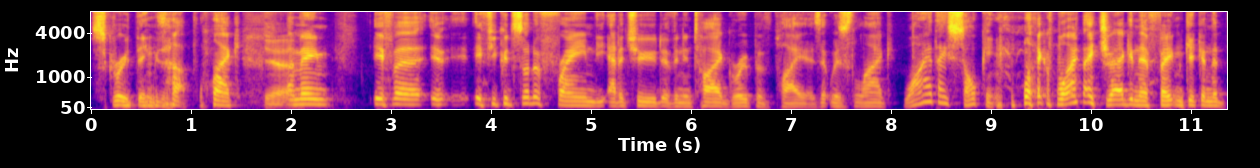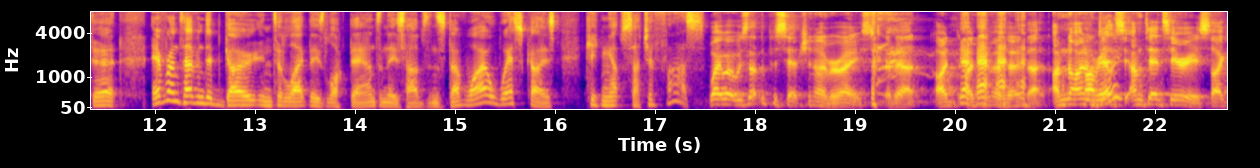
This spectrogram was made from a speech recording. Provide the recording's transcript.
screwed things up. Like, Yeah. I mean, if, uh, if if you could sort of frame the attitude of an entire group of players, it was like, why are they sulking? like, why are they dragging their feet and kicking the dirt? Everyone's having to go into like these lockdowns and these hubs and stuff. Why are West Coast kicking up such a fuss? Wait, wait, was that the perception over East about? I, I've never heard that. I'm not. I'm, Oh, dead, I'm dead serious. Like,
